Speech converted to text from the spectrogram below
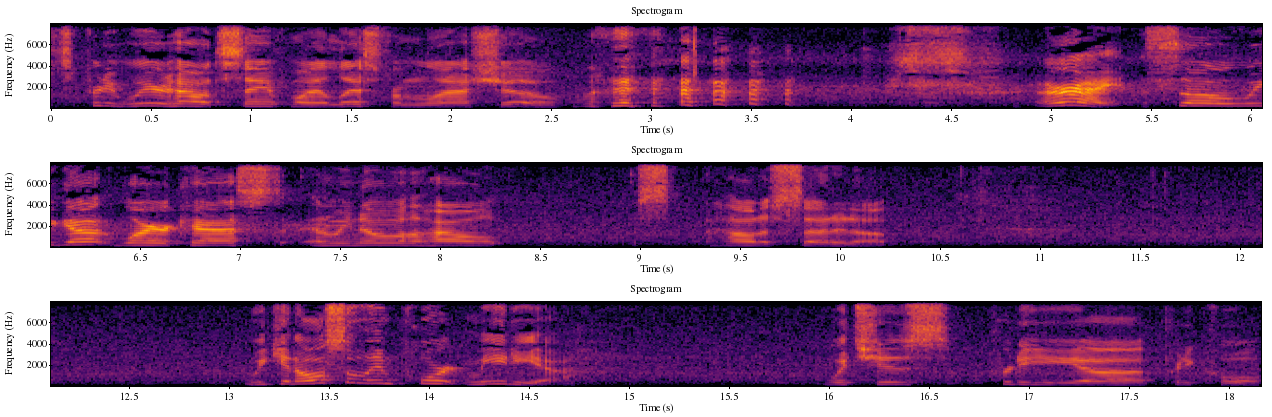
It's pretty weird how it saved my list from the last show. Alright, so we got Wirecast and we know how how to set it up. We can also import media, which is pretty uh, pretty cool.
